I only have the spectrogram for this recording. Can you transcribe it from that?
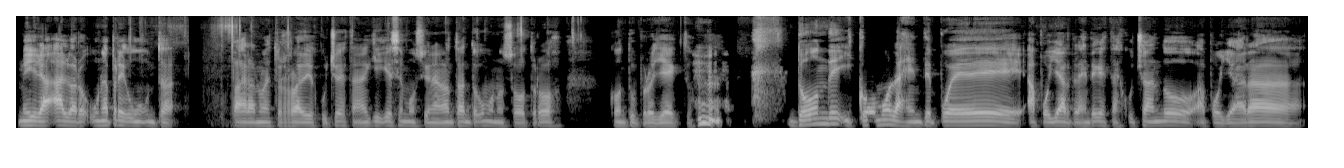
Mira, Álvaro, una pregunta para nuestros radioescuchas que están aquí que se emocionaron tanto como nosotros con tu proyecto. ¿Dónde y cómo la gente puede apoyarte, la gente que está escuchando, apoyar a,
